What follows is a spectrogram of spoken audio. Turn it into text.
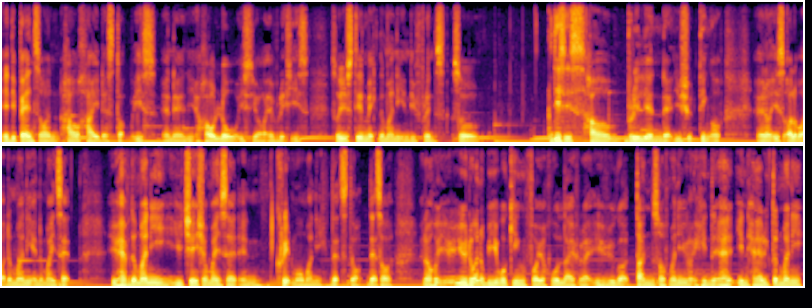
It depends on how high the stock is and then how low is your average is. So you still make the money in difference. So this is how brilliant that you should think of. You know it's all about the money and the mindset. You have the money you change your mindset and create more money. That's the that's all you know you don't want to be working for your whole life right? If you got tons of money you got inherited money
